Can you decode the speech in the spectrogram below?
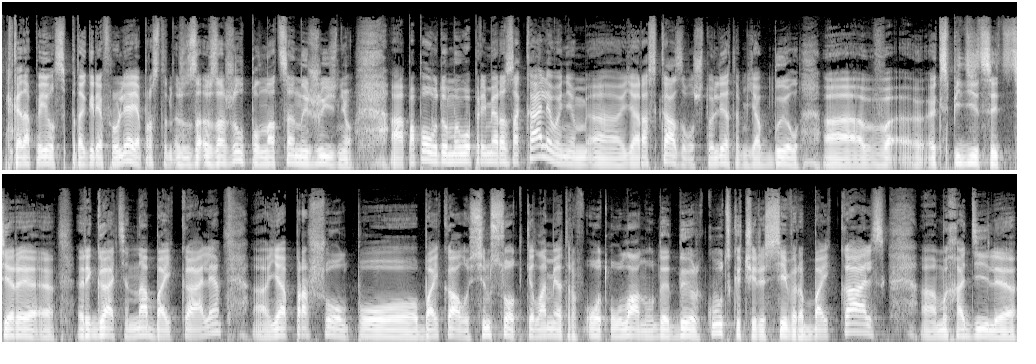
когда появился подогрев руля, я просто зажил полноценной жизнью. А по поводу моего примера с закаливанием, э, я рассказывал, что летом я был э, в экспедиции-регате на Байкале. Э, я прошел по Байкалу 700 километров от Улан-Удэ до Иркутска через Северобайкальск. Мы ходили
